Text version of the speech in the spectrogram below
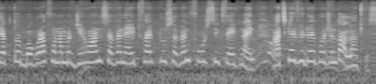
তিয়াত্তর, Bogura, phone number zero one seven eight five two seven four six eight nine. আজকের ভিডিও পর্যন্ত। আল্লাহ হাফিজ।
